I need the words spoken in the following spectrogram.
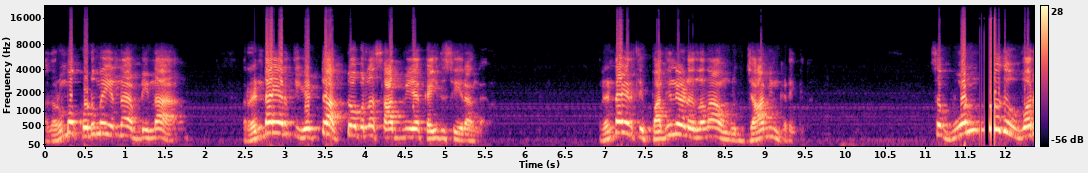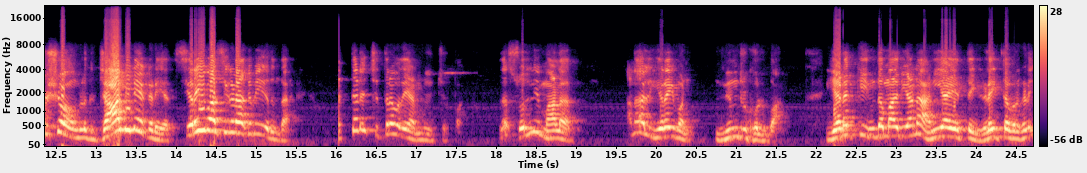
அது ரொம்ப கொடுமை என்ன அப்படின்னா ரெண்டாயிரத்தி எட்டு அக்டோபர்ல சாத்விய கைது செய்யறாங்க ரெண்டாயிரத்தி பதினேழுல தான் அவங்களுக்கு ஜாமீன் கிடைக்குது. ஒன்பது வருஷம் அவங்களுக்கு ஜாமீனே கிடையாது. சிறைவாசிகளாகவே இருந்தாங்க. எத்தனை சித்திரவதை அனுபவிச்சிருப்பாங்க? சொல்லி மாளாது ஆனால் இறைவன் நின்று கொள்வான். எனக்கு இந்த மாதிரியான அநியாயத்தை இழைத்தவர்களை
